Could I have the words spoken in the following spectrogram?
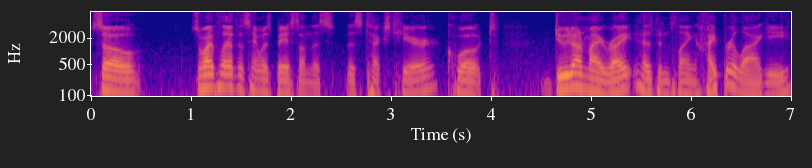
So, so my play of this hand was based on this this text here. Quote: Dude on my right has been playing hyper laggy,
